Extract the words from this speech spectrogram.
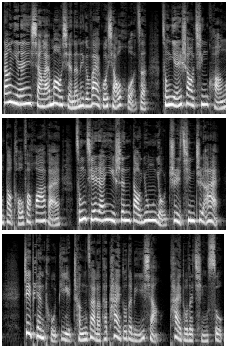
当年想来冒险的那个外国小伙子，从年少轻狂到头发花白，从孑然一身到拥有至亲至爱，这片土地承载了他太多的理想，太多的情愫。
